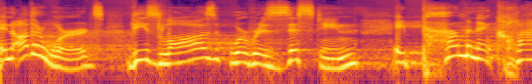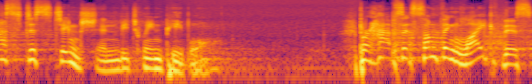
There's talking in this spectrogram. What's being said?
In other words, these laws were resisting a permanent class distinction between people. Perhaps it's something like this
